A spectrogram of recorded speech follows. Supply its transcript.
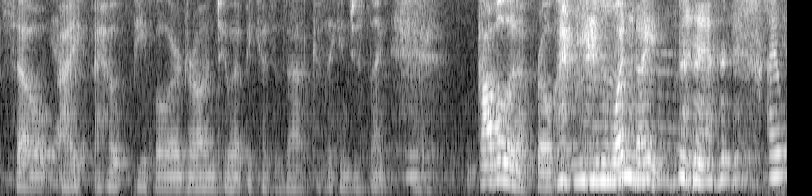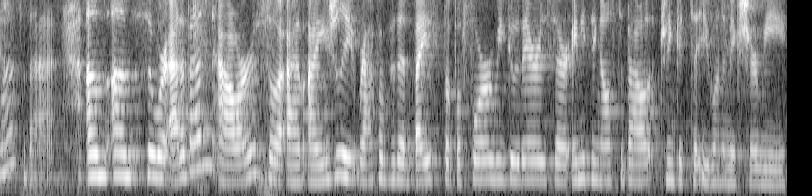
so I, I hope people are drawn to it because of that because they can just like gobble it up real quick in one night. I love that. Um, um, so we're at about an hour, so I, I usually wrap up with advice, but before we go there, is there anything else about trinkets that you want to make sure we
